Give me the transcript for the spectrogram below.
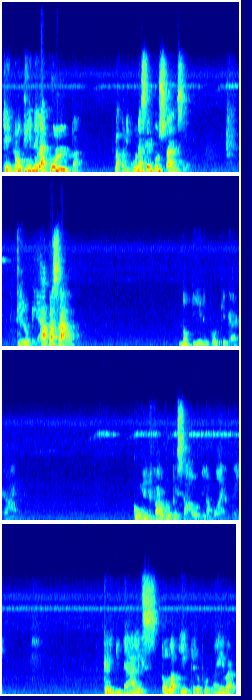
que no tiene la culpa bajo ninguna circunstancia de lo que ha pasado, no tiene por qué cargar. con el fardo pesado de la muerte. Criminales, todo aquel que lo promueva.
